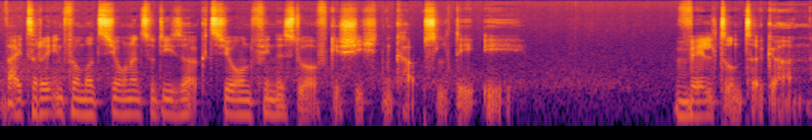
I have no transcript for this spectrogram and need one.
Weitere Informationen zu dieser Aktion findest du auf geschichtenkapsel.de. Weltuntergang.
